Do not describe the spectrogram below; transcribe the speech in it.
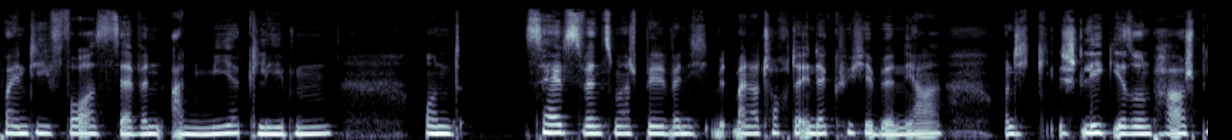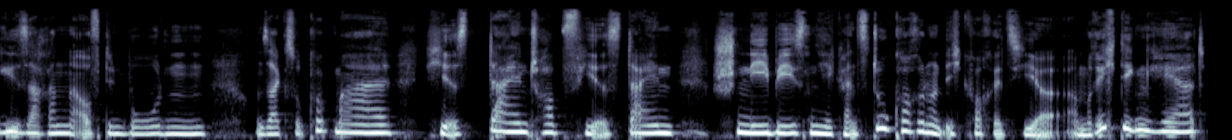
24-7 an mir kleben und selbst wenn zum Beispiel, wenn ich mit meiner Tochter in der Küche bin, ja, und ich lege ihr so ein paar Spielsachen auf den Boden und sag so, guck mal, hier ist dein Topf, hier ist dein Schneebesen, hier kannst du kochen und ich koche jetzt hier am richtigen Herd.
